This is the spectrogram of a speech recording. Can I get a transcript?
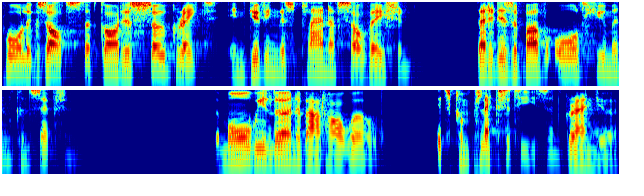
Paul exalts that God is so great in giving this plan of salvation that it is above all human conception. The more we learn about our world, its complexities and grandeur,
